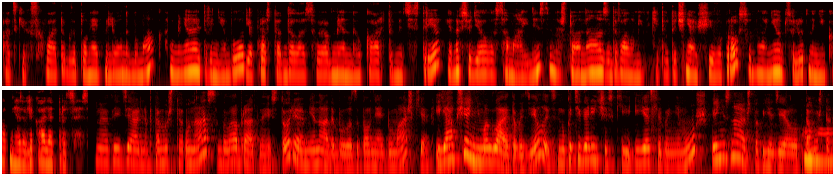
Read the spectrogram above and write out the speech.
адских схваток заполнять миллионы бумаг. У меня этого не было. Я просто отдала свою обменную карту медсестре, и она все делала сама. Единственное, что она задавала мне какие-то уточняющие вопросы, но они абсолютно никак не отвлекали от процесса. Ну, это идеально, потому что у нас была обратная история. Мне надо было заполнять бумажки, и я вообще не могла этого делать, ну, категорически. И если бы не муж, я не знаю, что бы я делала, потому uh-huh. что,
